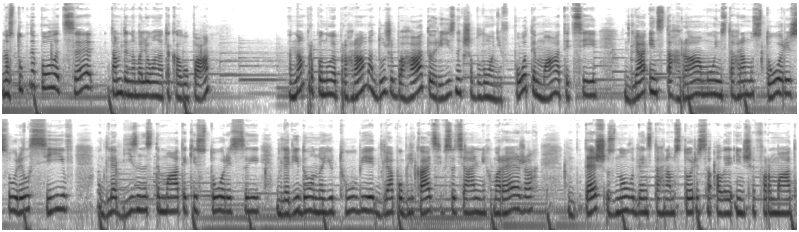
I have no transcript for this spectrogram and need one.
Наступне поле це там, де намальована така лупа. Нам пропонує програма дуже багато різних шаблонів по тематиці для інстаграму, інстаграму сторісу, рілсів, для бізнес-тематики, сторіси, для відео на Ютубі, для публікацій в соціальних мережах, теж знову для інстаграм сторіса, але інший формат.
